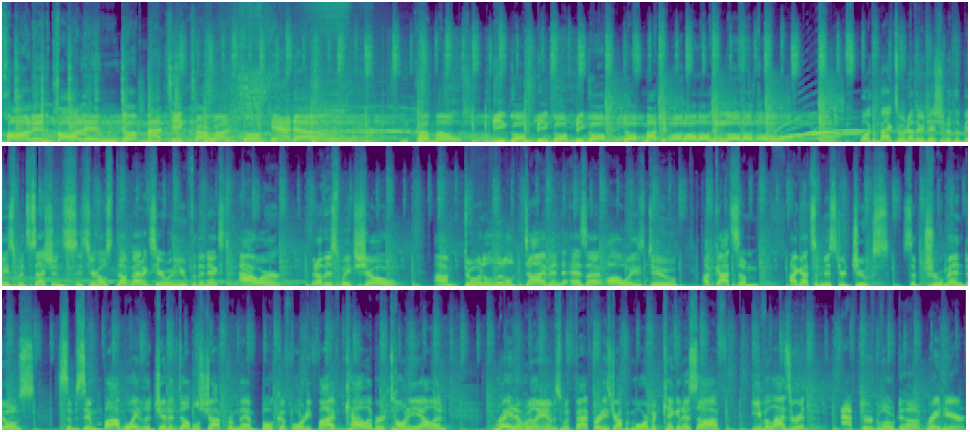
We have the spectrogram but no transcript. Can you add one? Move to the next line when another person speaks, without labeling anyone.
Calling, calling, Dubmatix, Toronto, Canada. You come out. Big up, big up, big up, la.
Welcome back to another edition of the Basement Sessions. It's your host Dubmatix here with you for the next hour. And on this week's show, I'm doing a little diving as I always do. I've got some I got some Mr. Jukes, some True Mendos, some Zimbabwe legit a double shot from them, Boca 45 caliber, Tony Allen, Raina Williams with Fat Freddy's dropping more, but kicking us off, Eva Lazarus, Afterglow Dub, right here.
